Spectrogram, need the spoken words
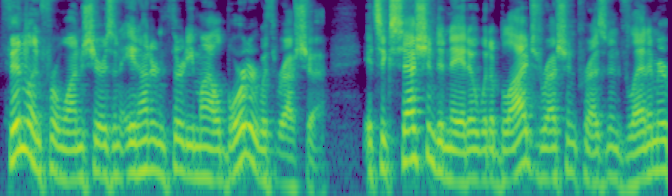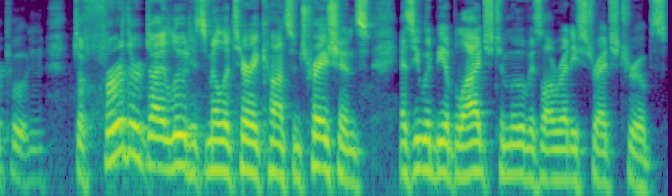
Finland, for one, shares an 830 mile border with Russia. Its accession to NATO would oblige Russian President Vladimir Putin to further dilute his military concentrations, as he would be obliged to move his already stretched troops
